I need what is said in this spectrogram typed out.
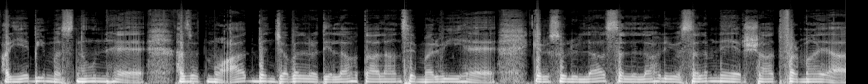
اور یہ بھی مصنون ہے۔ حضرت معاد بن جبل رضی اللہ تعالیٰ سے مروی ہے کہ رسول اللہ صلی اللہ علیہ وسلم نے ارشاد فرمایا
